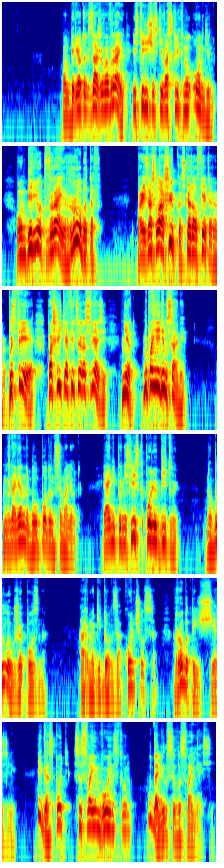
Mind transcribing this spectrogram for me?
«Он берет их заживо в рай!» – истерически воскликнул Онгин. Он берет в рай роботов!» «Произошла ошибка», — сказал Феттерер. «Быстрее! Пошлите офицера связи! Нет, мы поедем сами!» Мгновенно был подан самолет, и они понеслись к полю битвы. Но было уже поздно. Армагеддон закончился, роботы исчезли, и Господь со своим воинством удалился во свояси.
